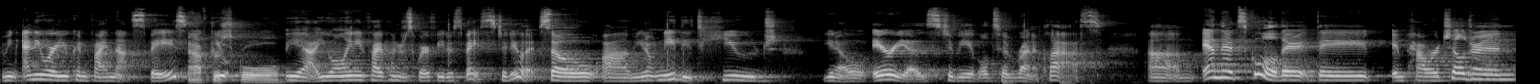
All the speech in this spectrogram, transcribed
I mean, anywhere you can find that space. After You- school. Yeah, you only need 500 square feet of space to do it. So um, you don't need these huge, you know, areas to be able to run a class. Um, and at school, they they empower children.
